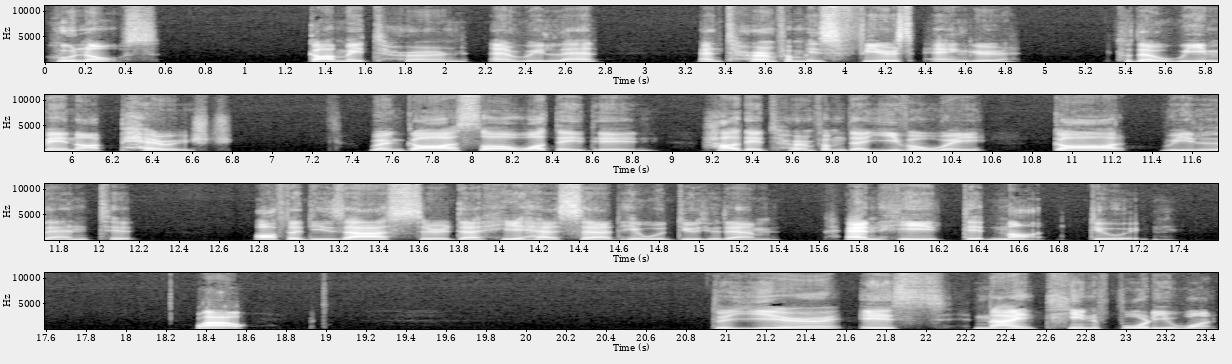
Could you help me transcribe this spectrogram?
Who knows? God may turn and relent and turn from his fierce anger so that we may not perish. When God saw what they did, how they turned from their evil way, God relented of the disaster that he had said he would do to them, and he did not do it. Wow. The year is 1941.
